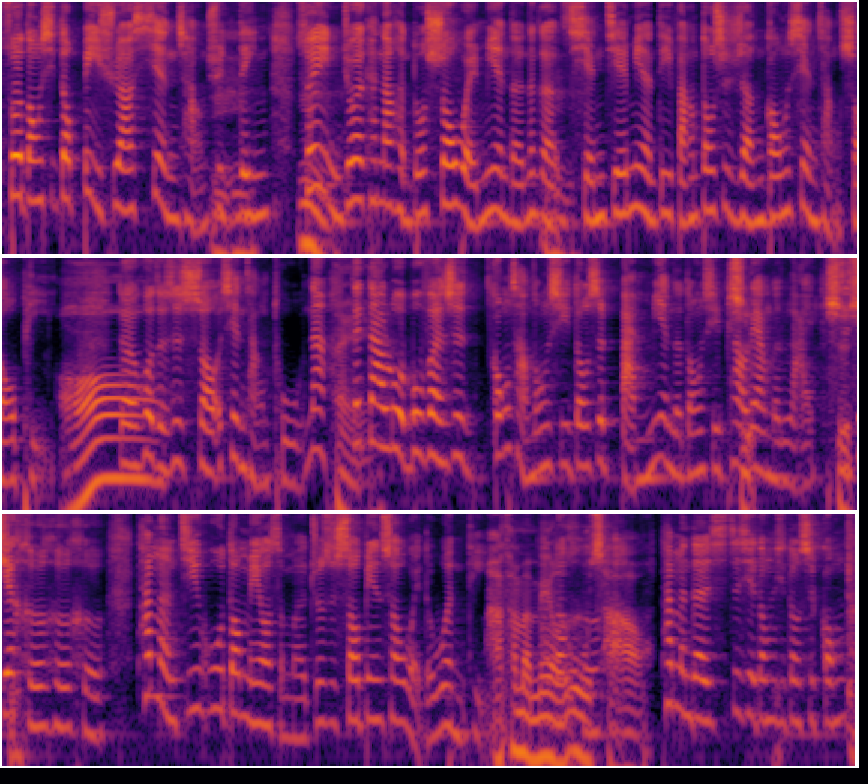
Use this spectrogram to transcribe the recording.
所有东西都必须要现场去钉，所以你就会看到很多收尾面的那个衔接面的地方都是人工现场收皮。哦，对，或者是收现场涂。那在大陆的部分是工厂东西都是版面的东西，漂亮的来，直接合合合。他们几乎都没有什么就是收边收尾的问题。啊，他们没有误差哦，他们的这些东西都是工厂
